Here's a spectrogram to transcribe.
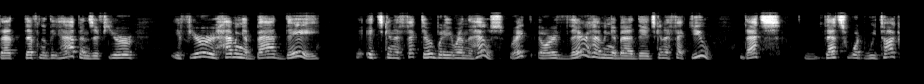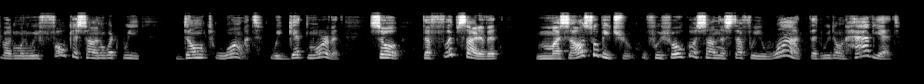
that definitely happens. If you're if you're having a bad day it's going to affect everybody around the house right? Or if they're having a bad day it's going to affect you. That's that's what we talk about when we focus on what we don't want we get more of it. So the flip side of it must also be true. If we focus on the stuff we want that we don't have yet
